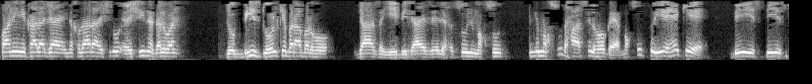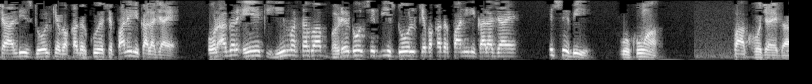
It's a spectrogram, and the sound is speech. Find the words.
پانی نکالا جائے، مقدار عشرو، عشرین دلون، جو بیس ڈول کے برابر ہو، جائز یہ بھی جائز ہے حصول مقصود، کیونکہ مقصود حاصل ہو گیا۔ مقصود تو یہ ہے کہ بیس، تیس، چالیس ڈول کے بقدر کنویں سے پانی نکالا جائے اور اگر ایک ہی مرتبہ بڑے ڈول سے بیس ڈول کے بقدر پانی نکالا جائے، اس سے بھی وہ کنواں پاک ہو جائے گا۔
